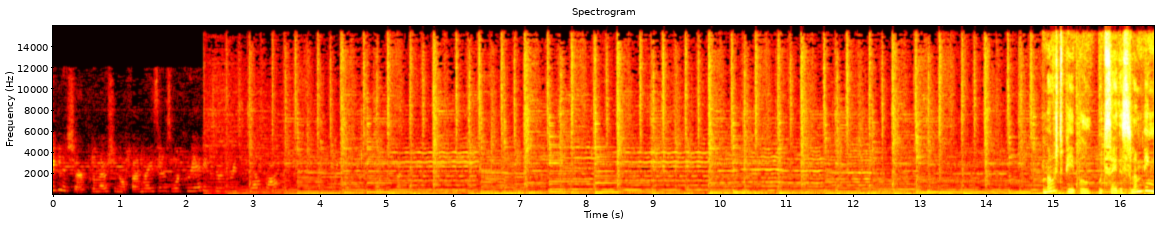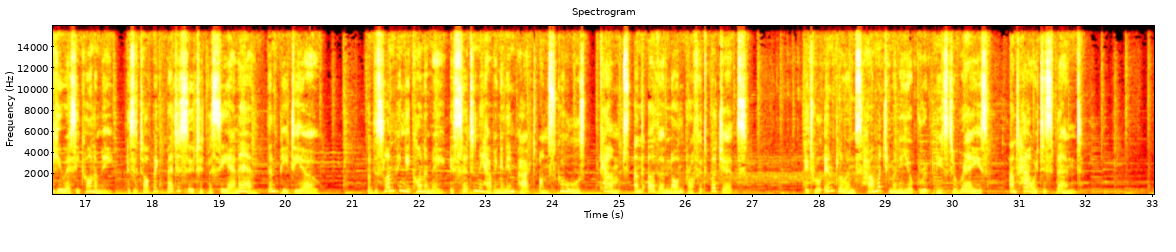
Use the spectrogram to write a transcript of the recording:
SIGnaShirt promotional fundraisers were created to increase profits. Most people would say the slumping US economy is a topic better suited for CNN than PTO. But the slumping economy is certainly having an impact on schools, camps, and other non profit budgets. It will influence how much money your group needs to raise and how it is spent.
